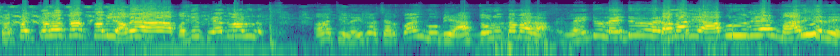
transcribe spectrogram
સરપંચ કરો કાક તમે હવે આ બધી ફેદવાનું ને- આથી લઈ દો સરપંચ હું બે હાથ જોડું તમારા. લઈ દઉં લઈ દઉં. તમારી આબરૂ રે મારી રે.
